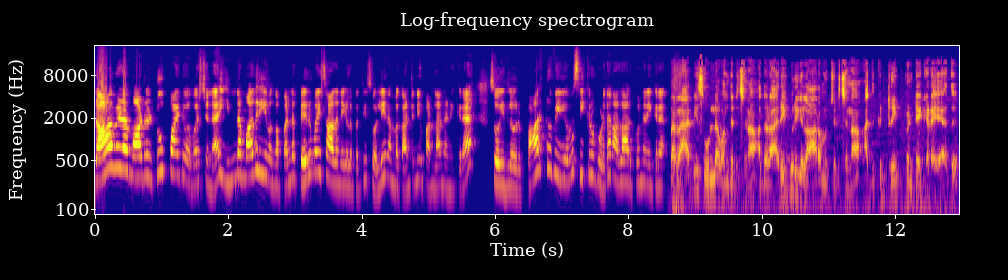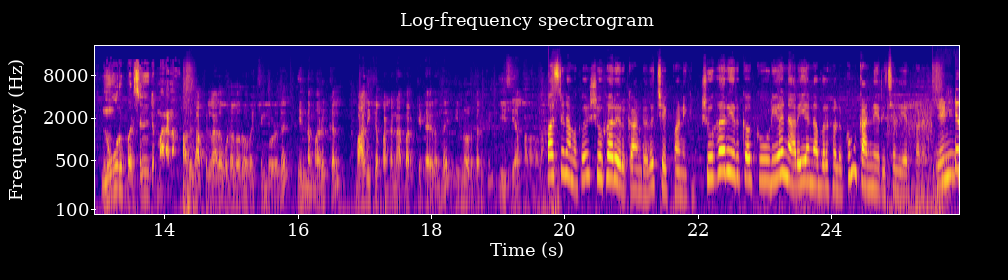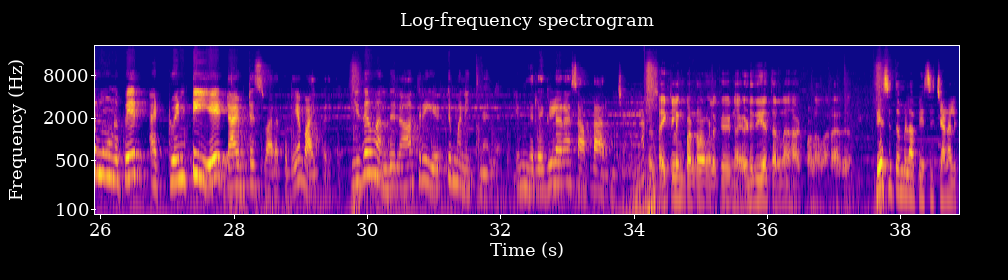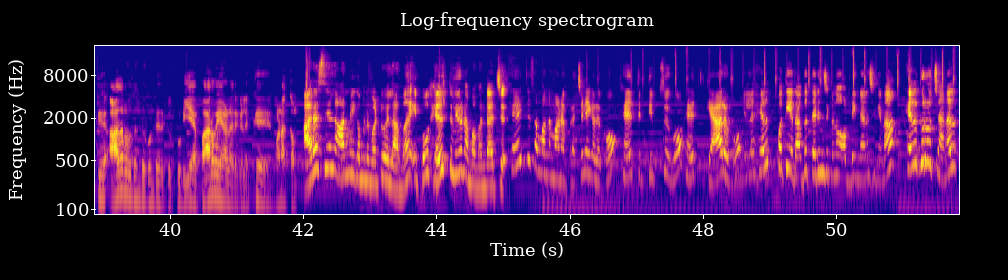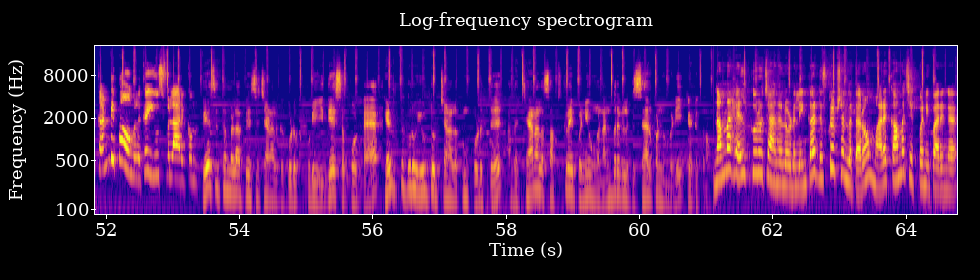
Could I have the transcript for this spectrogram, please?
திராவிட மாடல் டூ பாயிண்ட் வெர்ஷனை இந்த மாதிரி இவங்க பண்ண பெருமை சாதனைகளை பத்தி சொல்லி நம்ம கண்டினியூ பண்ணலாம்னு நினைக்கிறேன். சோ இதுல ஒரு பார்ட் டூ வீடியோவை சீக்கிரம் கூட நல்லா இருக்கும்னு நினைக்கிறேன். ரேபிஸ் உள்ள வந்துடுச்சுன்னா அதோட அறிகுறிகள் ஆரம்பிச்சிருச்சுன்னா அதுக்கு ட்ரீட்மெண்ட்டே கிடையாது. நூறு பர்சன்ட் மரணம். பாதுகாப்பு இல்லாத உடலுறவு வைக்கும் பொழுது இந்த மருக்கள் பாதிக்கப்பட்ட நபர் கிட்ட இருந்து இன்னொருத்தருக்கு ஈஸியா பரவலாம். ஃபர்ஸ்ட் நமக்கு சுகர் இருக்கான்றதை செக் பண்ணிக்கணும். சுகர் இருக்கக்கூடிய நிறைய நபர்களுக்கும் கண் எரிச்சல் ஏற்படும் ரெண்டு மூணு பேர் அட் டுவெண்ட்டி ஏ டயபெட்டிஸ் வரக்கூடிய வாய்ப்பு இருக்குது இதை வந்து ராத்திரி எட்டு மணிக்கு மேலே இவங்க ரெகுலராக சாப்பிட ஆரம்பிச்சாங்கன்னா சைக்கிளிங் பண்றவங்களுக்கு நான் எழுதியே தரலாம் ஹார்ட் ப்ராப்ளம் வராது அப்படின்னு. பேசு தமிழா பேசு சேனலுக்கு ஆதரவு தந்து கொண்டிருக்கக்கூடிய பார்வையாளர்களுக்கு வணக்கம். அரசியல் ஆன்மீகம்னு மட்டும் இல்லாம இப்போ ஹெல்த்லயும் நம்ம வந்தாச்சு. ஹெல்த் சம்பந்தமான பிரச்சனைகளுக்கும் ஹெல்த் டிப்ஸுக்கும் ஹெல்த் கேருக்கும் இல்ல ஹெல்த் பத்தி ஏதாவது தெரிஞ்சுக்கணும் அப்படின்னு நினைச்சீங்கன்னா ஹெல்த் குரு சேனல் கண்டிப்பா உங்களுக்கு யூஸ்ஃபுல்லா இருக்கும். பேசு தமிழா பேசு சேனலுக்கு கொடுக்கக்கூடிய இதே சப்போர்ட்டை ஹெல்த் குரு யூடியூப் சேனலுக்கும் கொடுத்து அந்த சேனலை சப்ஸ்கிரைப் பண்ணி உங்க நண்பர்களுக்கு ஷேர் பண்ணும்படி கேட்டுக்கிறோம். நம்ம ஹெல்த் குரு சேனலோட லிங்கை டிஸ்கிரிப்ஷன்ல தரோம். மறக்காம செக் பண்ணி பாருங்க.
